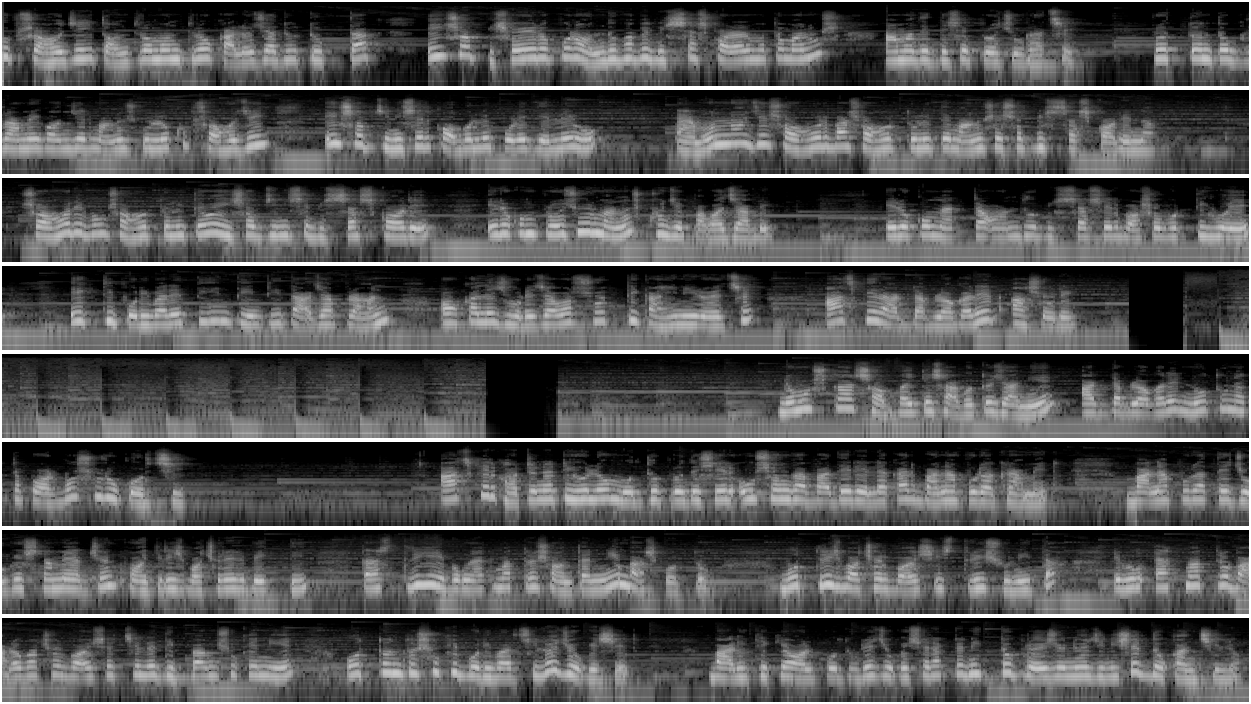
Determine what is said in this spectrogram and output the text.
খুব সহজেই তন্ত্রমন্ত্র কালো জাদু টুকটাক এই সব বিষয়ের ওপর অন্ধভাবে বিশ্বাস করার মতো মানুষ আমাদের দেশে প্রচুর আছে। প্রত্যন্ত গ্রামে গঞ্জের মানুষগুলো খুব সহজেই এই সব জিনিসের কবলে পড়ে গেলেও এমন নয় যে শহর বা শহরতলিতে মানুষ এসব বিশ্বাস করে না। শহর এবং শহরতলিতেও এইসব জিনিসে বিশ্বাস করে, এরকম প্রচুর মানুষ খুঁজে পাওয়া যাবে। এরকম একটা অন্ধবিশ্বাসের বশবর্তী হয়ে একটি পরিবারে তিন তিনটি তাজা প্রাণ, অকালে ঝরে যাওয়ার সত্যি কাহিনী রয়েছে আজকের আড্ডা ব্লগারের আসরে। নমস্কার, সবাইকে স্বাগত জানিয়ে আড্ডা ব্লগারের নতুন একটা পর্ব শুরু করছি। আজকের ঘটনাটি হলো মধ্যপ্রদেশের ঔসঙ্গাবাদের এলাকার বানাপুরা গ্রামের। বানাপুরাতে যোগেশ নামে একজন পঁয়ত্রিশ বছরের ব্যক্তি তার স্ত্রী এবং একমাত্র সন্তান নিয়ে বাস করত। বত্রিশ বছর বয়সী স্ত্রী সুনিতা এবং একমাত্র বারো বছর বয়সের ছেলে দিব্যাংশুকে নিয়ে অত্যন্ত সুখী পরিবার ছিল যোগেশের। বাড়ি থেকে অল্প দূরে যোগেশের একটা নিত্য প্রয়োজনীয় জিনিসের দোকান ছিল।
